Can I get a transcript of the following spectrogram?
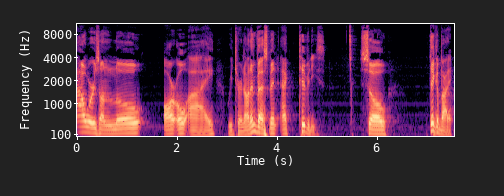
hours on low ROI, return on investment activities. So think about it.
